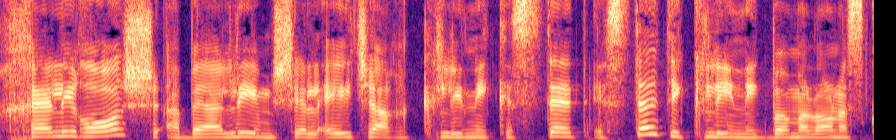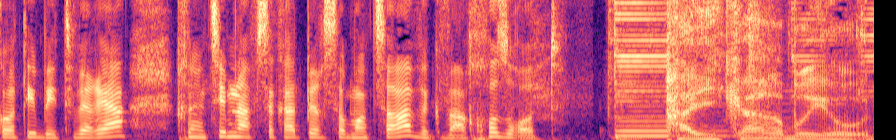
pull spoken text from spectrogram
חלי ראש, הבעלים של HR קליניק אסתט, אסתטי קליניק במלון הסקוטי בטבריה. אנחנו יוצאים להפסקת פרסומות קצרה וכבר חוזרות. העיקר הבריאות,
